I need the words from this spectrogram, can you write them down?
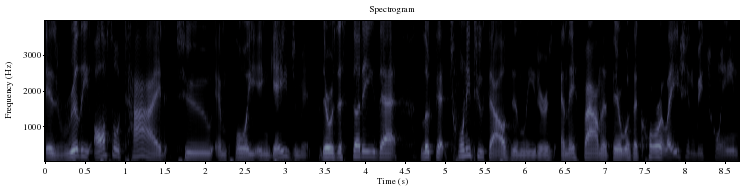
is really also tied to employee engagement. There was a study that looked at 22,000 leaders and they found that there was a correlation between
